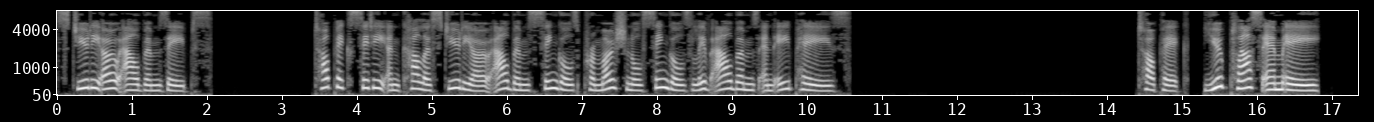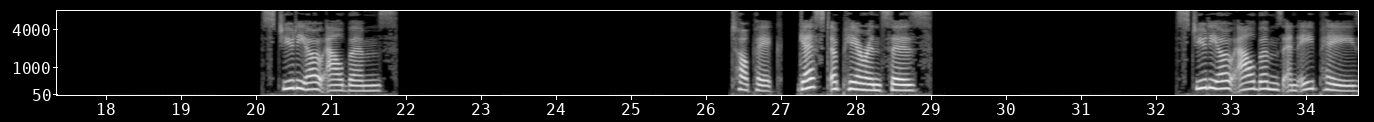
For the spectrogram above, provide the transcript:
Studio albums EPs Topic City and Colour Studio albums Singles Promotional singles Live albums and EPs Topic U plus ME Studio albums Topic: Guest appearances. Studio albums and EPs.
